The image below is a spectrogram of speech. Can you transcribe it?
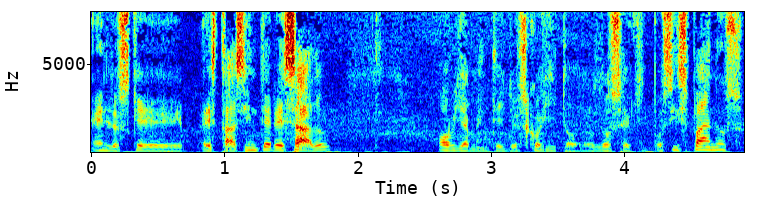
en los que estás interesado. Obviamente yo escogí todos los equipos hispanos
